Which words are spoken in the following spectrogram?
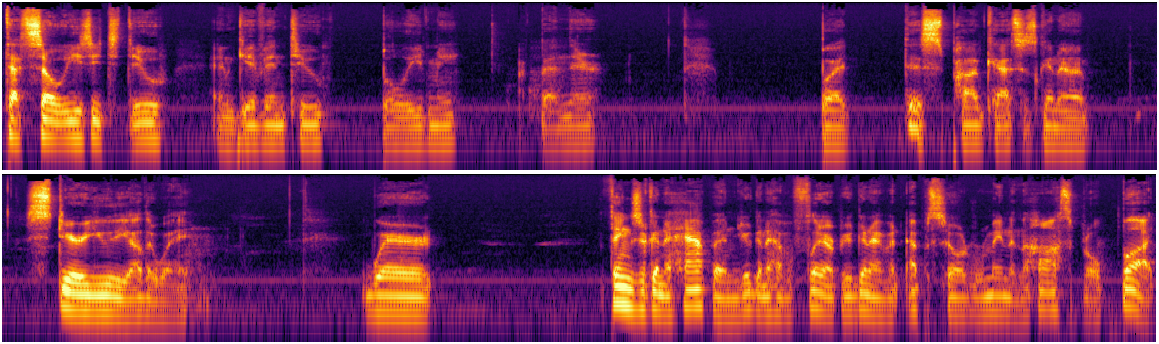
that's so easy to do and give into. Believe me, I've been there. But this podcast is going to steer you the other way. Where things are going to happen, you're going to have a flare up, you're going to have an episode, remain in the hospital, but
